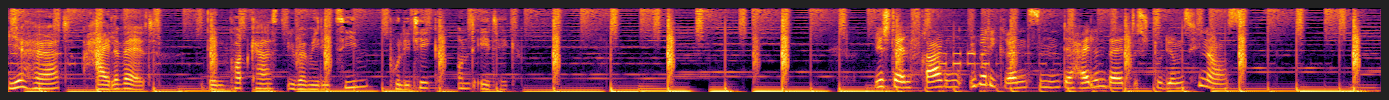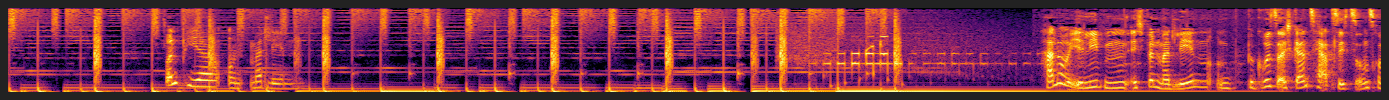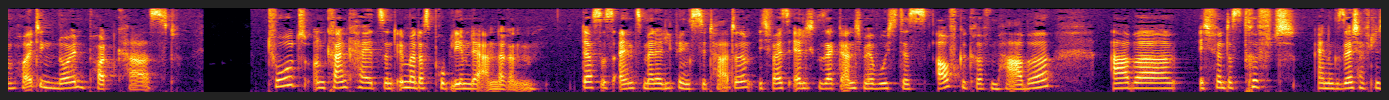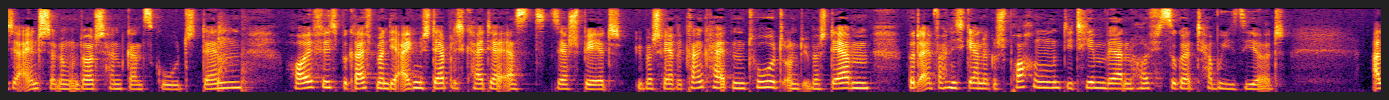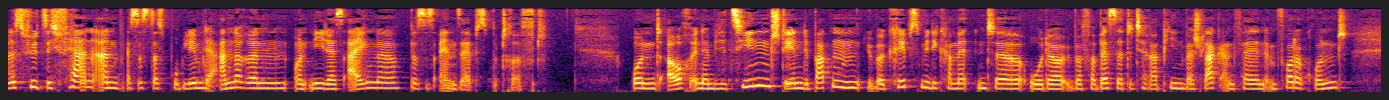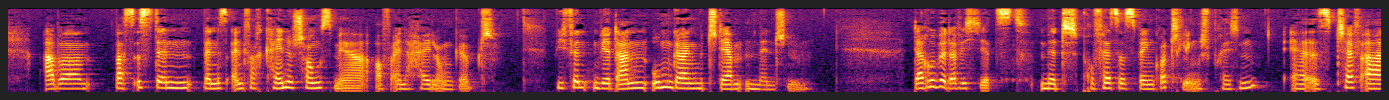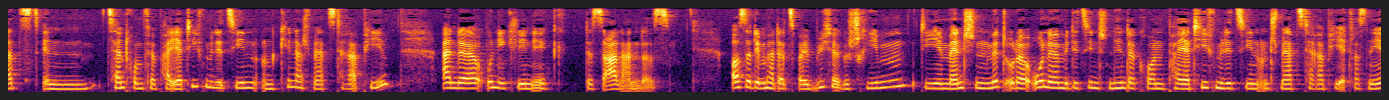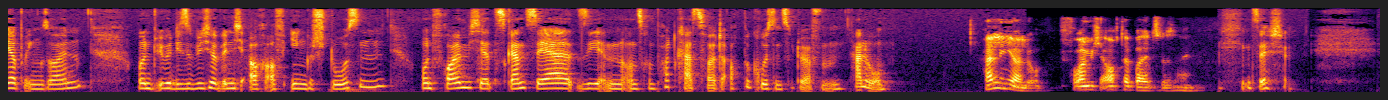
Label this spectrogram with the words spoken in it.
Ihr hört Heile Welt, den Podcast über Medizin, Politik und Ethik. Wir stellen Fragen über die Grenzen der heilen Welt des Studiums hinaus. Von Pia und Madeleine. Hallo ihr Lieben, ich bin Madeleine und begrüße euch ganz herzlich zu unserem heutigen neuen Podcast. Tod und Krankheit sind immer das Problem der anderen. Das ist eins meiner Lieblingszitate. Ich weiß ehrlich gesagt gar nicht mehr, wo ich das aufgegriffen habe, aber ich finde, das trifft eine gesellschaftliche Einstellung in Deutschland ganz gut, denn Häufig begreift man die eigene Sterblichkeit ja erst sehr spät. Über schwere Krankheiten, Tod und über Sterben wird einfach nicht gerne gesprochen. Die Themen werden häufig sogar tabuisiert. Alles fühlt sich fern an. Es ist das Problem der anderen und nie das eigene, bis es einen selbst betrifft. Und auch in der Medizin stehen Debatten über Krebsmedikamente oder über verbesserte Therapien bei Schlaganfällen im Vordergrund. Aber was ist denn, wenn es einfach keine Chance mehr auf eine Heilung gibt? Wie finden wir dann Umgang mit sterbenden Menschen? Darüber darf ich jetzt mit Professor Sven Gottschling sprechen. Er ist Chefarzt im Zentrum für Palliativmedizin und Kinderschmerztherapie an der Uniklinik des Saarlandes. Außerdem hat er zwei Bücher geschrieben, die Menschen mit oder ohne medizinischen Hintergrund Palliativmedizin und Schmerztherapie etwas näher bringen sollen. Und über diese Bücher bin ich auch auf ihn gestoßen und freue mich jetzt ganz sehr, Sie in unserem Podcast heute auch begrüßen zu dürfen. Hallo. Hallo, hallo. Freue mich auch dabei zu sein. Sehr schön.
